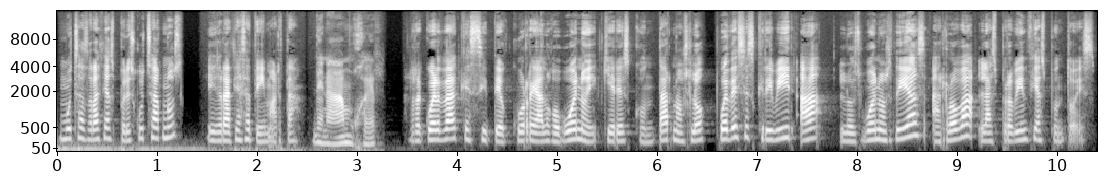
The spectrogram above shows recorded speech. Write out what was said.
Muchas gracias por escucharnos y gracias a ti, Marta. De nada, mujer. Recuerda que si te ocurre algo bueno y quieres contárnoslo, puedes escribir a losbuenosdías@lasprovincias.es.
